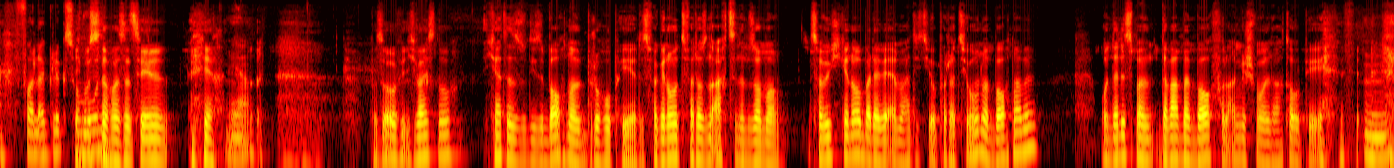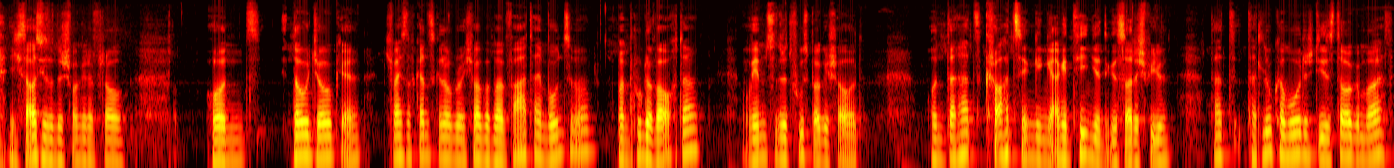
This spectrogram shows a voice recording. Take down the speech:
voller Glückshormone. Ich muss noch was erzählen. Ja. ja. Pass auf, ich weiß noch, ich hatte so diese Bauchnabelbruch-OP, das war genau 2018 im Sommer. Das war wirklich genau bei der WM, hatte ich die Operation am Bauchnabel. Und dann ist mein, da war mein Bauch voll angeschwollen nach der OP. Mhm. Ich sah aus wie so eine schwangere Frau. Und no joke, ja. ich weiß noch ganz genau, Bro, ich war bei meinem Vater im Wohnzimmer, mein Bruder war auch da und wir haben zu dritt Fußball geschaut. Und dann hat Kroatien gegen Argentinien, das war das Spiel, da hat, da hat Luka Modic dieses Tor gemacht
